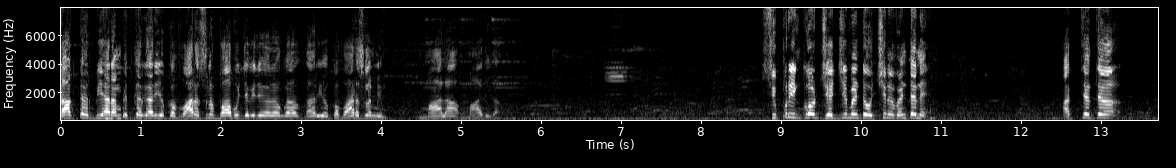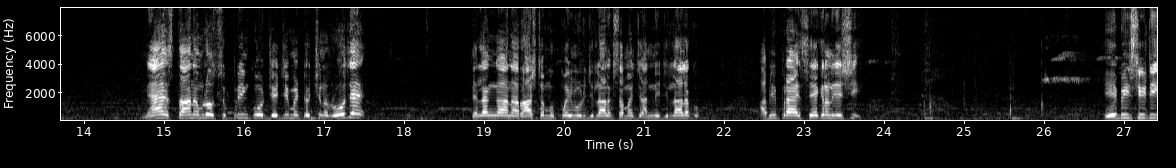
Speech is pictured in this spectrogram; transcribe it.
డాక్టర్ బిఆర్ అంబేద్కర్ గారి యొక్క వారసులం బాబు జగజీవన్ గారి యొక్క వారసులం మేము మాలా మాదిగా. సుప్రీంకోర్టు జడ్జిమెంట్ వచ్చిన వెంటనే అత్యంత న్యాయస్థానంలో సుప్రీంకోర్టు జడ్జిమెంట్ వచ్చిన రోజే తెలంగాణ రాష్ట్ర ముప్పై మూడు జిల్లాలకు సంబంధించి అన్ని జిల్లాలకు అభిప్రాయ సేకరణ చేసి ఏబిసిడి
